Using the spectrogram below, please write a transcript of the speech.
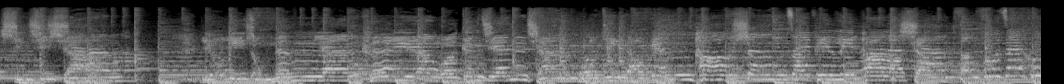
新气象，有一种能量可以让我更坚强。我听到鞭炮声在噼里啪啦响，仿佛在呼。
